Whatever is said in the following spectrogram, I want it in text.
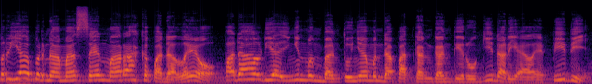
Pria bernama Sen marah kepada Leo, padahal dia ingin membantunya mendapatkan ganti rugi dari LAPD.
